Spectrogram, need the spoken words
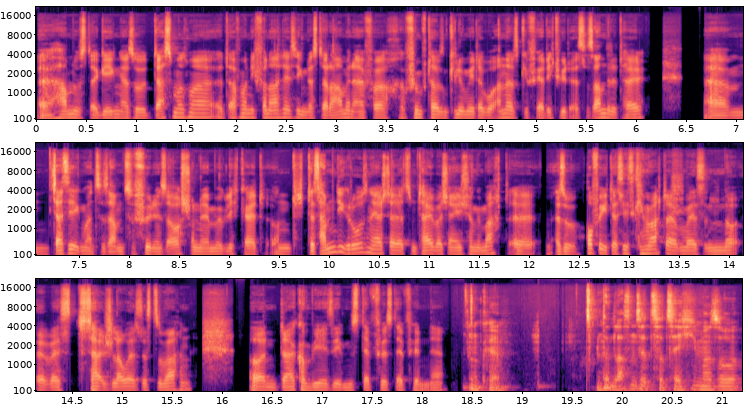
äh, harmlos dagegen. Also das muss man, darf man nicht vernachlässigen, dass der Rahmen einfach 5000 Kilometer woanders gefertigt wird als das andere Teil. Ähm, das irgendwann zusammenzuführen, ist auch schon eine Möglichkeit. Und das haben die großen Hersteller zum Teil wahrscheinlich schon gemacht. Äh, also hoffe ich, dass sie es gemacht haben, weil es, no, äh, weil es total schlau ist, das zu machen. Und da kommen wir jetzt eben Step für Step hin. Ja. Okay. Dann lass uns jetzt tatsächlich mal so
